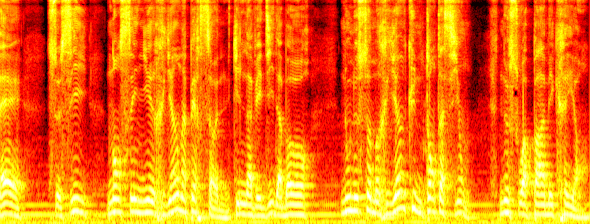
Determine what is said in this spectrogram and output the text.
Mais ceux-ci n'enseignaient rien à personne qu'ils n'avaient dit d'abord Nous ne sommes rien qu'une tentation, ne sois pas mécréant.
